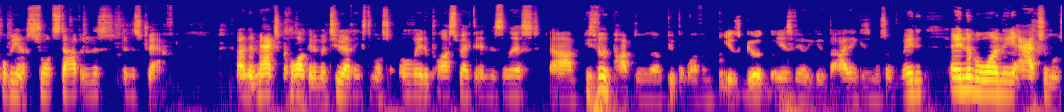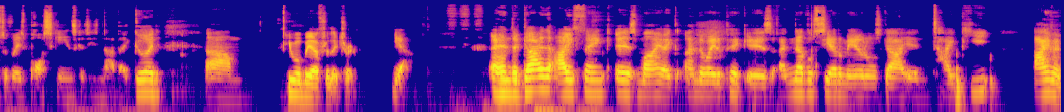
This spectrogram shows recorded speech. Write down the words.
for being a shortstop in this in this draft. And then Max Clark at number two, I think, is the most overrated prospect in this list. Um, he's very popular though; people love him. He is good. Though. He is very good, but I think he's the most overrated. And number one, the actual most overrated is Paul Skenes because he's not that good. Um, he will be after they trade. Yeah. And the guy that I think is my like underrated pick is another Seattle Mariners guy in Tai Peete. I'm a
